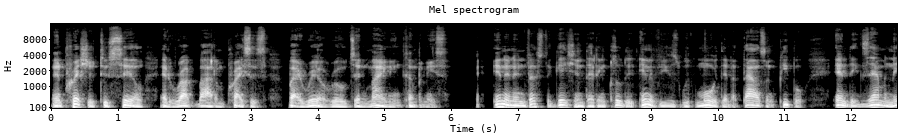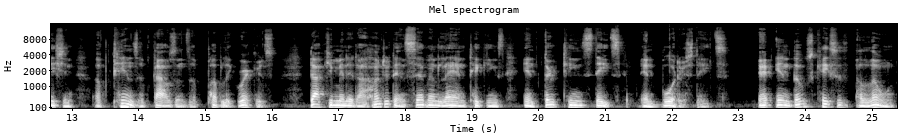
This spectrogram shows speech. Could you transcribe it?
and pressured to sell at rock bottom prices by railroads and mining companies. In an investigation that included interviews with more than a thousand people and the examination of tens of thousands of public records, documented 107 land takings in 13 states and border states. And in those cases alone,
